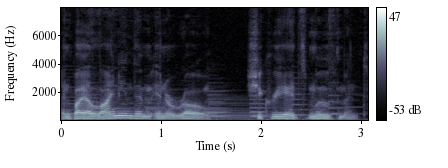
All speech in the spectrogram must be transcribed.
And by aligning them in a row, she creates movement.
